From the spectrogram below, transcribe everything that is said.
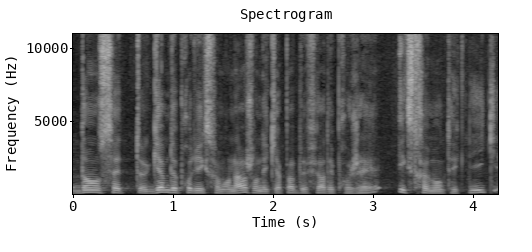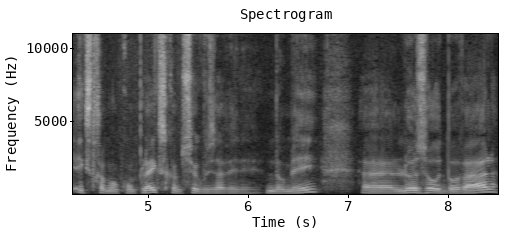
dans cette gamme de produits extrêmement large, on est capable de faire des projets extrêmement techniques, extrêmement complexes, comme ceux que vous avez nommés. le zoo de Beauval,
